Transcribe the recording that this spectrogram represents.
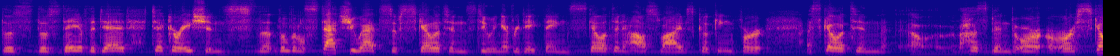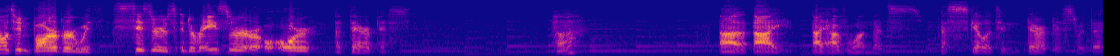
Those those Day of the Dead decorations, the, the little statuettes of skeletons doing everyday things, skeleton housewives cooking for a skeleton uh, husband, or, or a skeleton barber with scissors and a razor, or, or a therapist. Huh? Uh, I I have one that's a skeleton therapist with a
